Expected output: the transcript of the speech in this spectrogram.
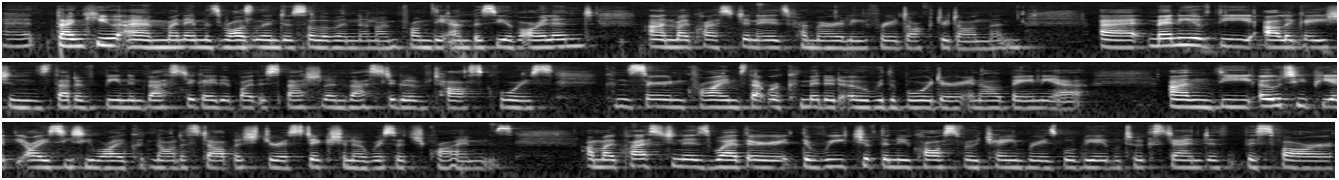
Uh, thank you. Um, my name is Rosalind O'Sullivan and I'm from the Embassy of Ireland. And my question is primarily for Dr. Donlon. Uh, many of the allegations that have been investigated by the Special Investigative Task Force concern crimes that were committed over the border in Albania. And the OTP at the ICTY could not establish jurisdiction over such crimes. And my question is whether the reach of the new Kosovo chambers will be able to extend this far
